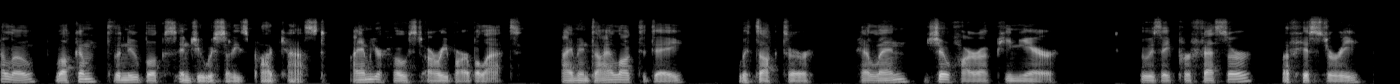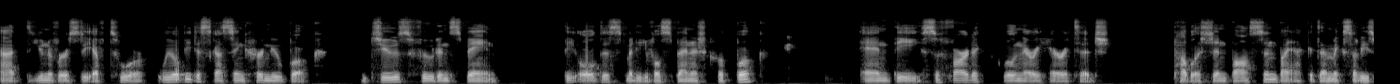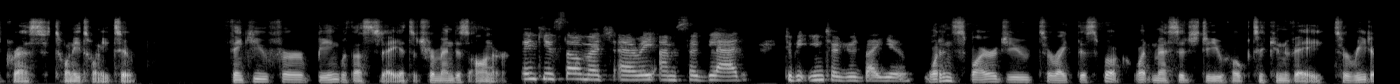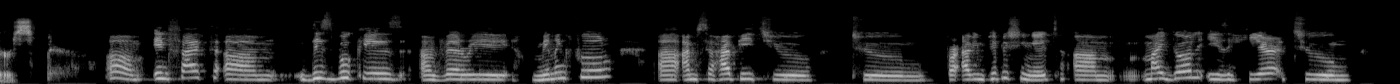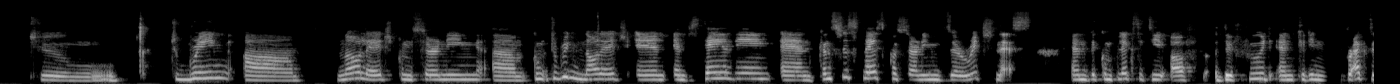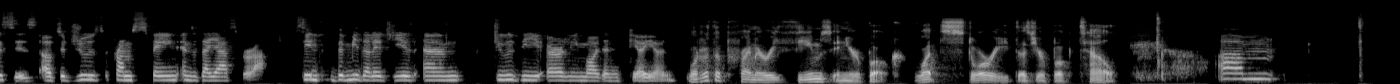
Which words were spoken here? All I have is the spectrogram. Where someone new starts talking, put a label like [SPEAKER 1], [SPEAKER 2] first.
[SPEAKER 1] Hello, welcome to the New Books in Jewish Studies podcast. I am your host, Ari Barbalat. I am in dialogue today with Dr. Helene Jawhara Piñer, who is a professor of history at the University of Tours. We will be discussing her new book, Jews, Food in Spain, the oldest medieval Spanish cookbook and the Sephardic culinary heritage, published in Boston by Academic Studies Press 2022. Thank you for being with us today. It's a tremendous honor.
[SPEAKER 2] Thank you so much, Ari. I'm so glad to be interviewed by you.
[SPEAKER 1] What inspired you to write this book? What message do you hope to convey to readers?
[SPEAKER 2] Um, in fact, um, this book is uh, very meaningful. Uh, I'm so happy to to for having publishing it. Um, my goal is here to to to bring uh, knowledge concerning um, to bring knowledge and understanding and consciousness concerning the richness and the complexity of the food and culinary practices of the Jews from Spain and the diaspora since the Middle Ages and to the early modern period.
[SPEAKER 1] What are the primary themes in your book? What story does your book tell?
[SPEAKER 2] Um,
